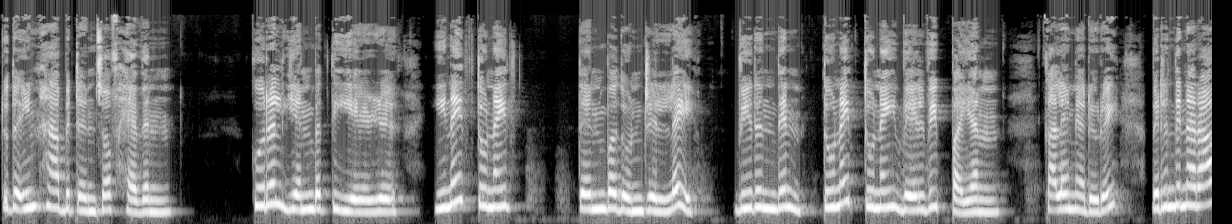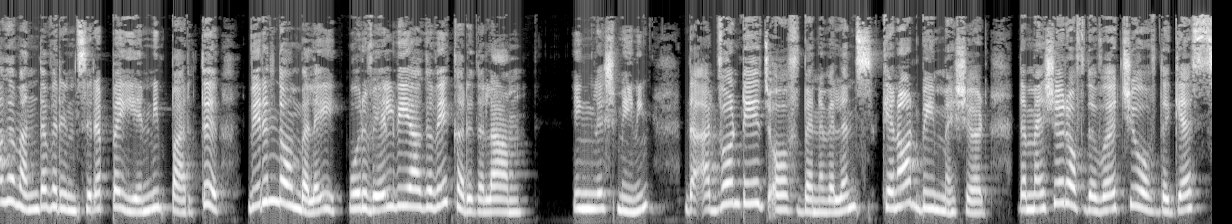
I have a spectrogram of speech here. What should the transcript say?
to the inhabitants of heaven. குரல் எண்பத்தி ஏழு இணைத்துணை தென்பதொன்றில்லை விருந்தின் துணை துணை வேள்வி பயன் கலைஞருரை விருந்தினராக வந்தவரின் சிறப்பை எண்ணி பார்த்து விருந்தோம்பலை ஒரு வேள்வியாகவே கருதலாம் English meaning the advantage of benevolence cannot be measured the measure of the virtue of the guest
